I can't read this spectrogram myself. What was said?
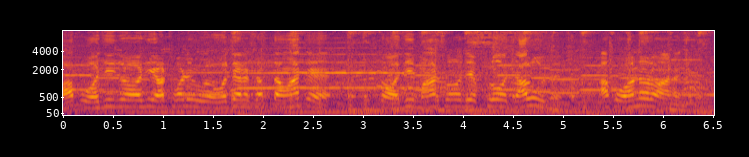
બાપુ હજી જો હજી અઠવાડિયું વધારે સપ્તાહ વાંચે, તો હજી માણસોનો જે ફ્લો ચાલુ છે, આખો અનેરો આનંદ છે.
